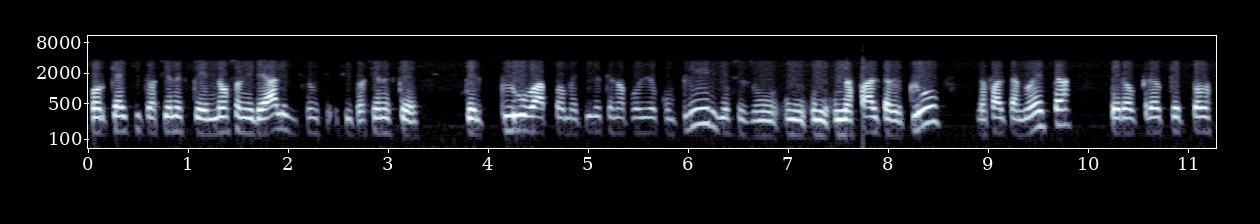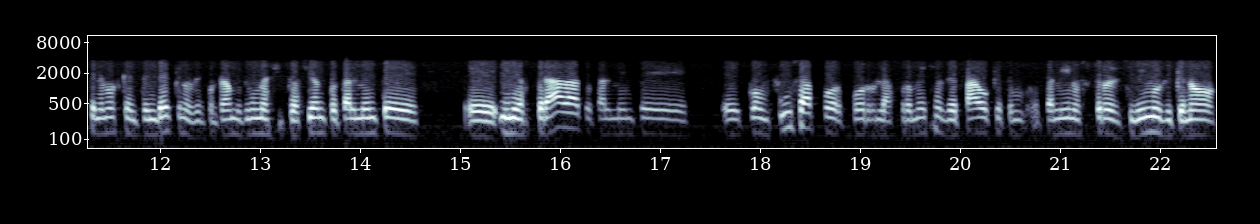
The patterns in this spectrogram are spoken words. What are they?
porque hay situaciones que no son ideales y son situaciones que, que el club ha prometido que no ha podido cumplir y eso es una falta del club, una falta nuestra, pero creo que todos tenemos que entender que nos encontramos en una situación totalmente eh, inesperada, totalmente eh, confusa por, por las promesas de pago que también nosotros recibimos y que no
